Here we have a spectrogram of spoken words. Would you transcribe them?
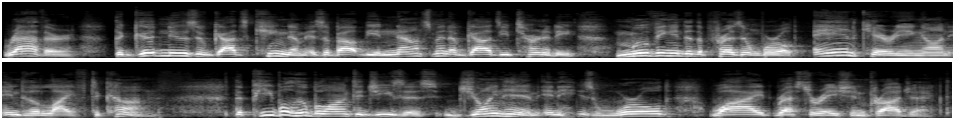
Rather, the good news of God's kingdom is about the announcement of God's eternity, moving into the present world and carrying on into the life to come. The people who belong to Jesus join him in his worldwide restoration project.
